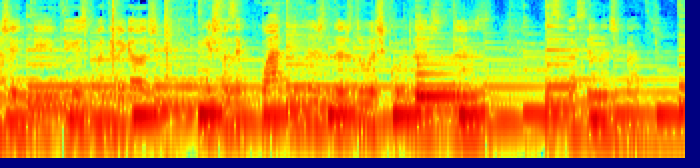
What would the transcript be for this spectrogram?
faz sentido. Tinhas que bater aquelas. Tinhas que fazer 4 das, das duas. Das, das, da sequência das 4.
